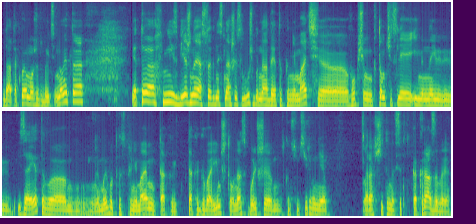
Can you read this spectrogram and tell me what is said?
Да, такое может быть. Но это это неизбежная особенность нашей службы, надо это понимать. Э, в общем, в том числе именно из-за этого мы вот воспринимаем так, так и говорим, что у нас больше консультирование рассчитано все-таки как разовые,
